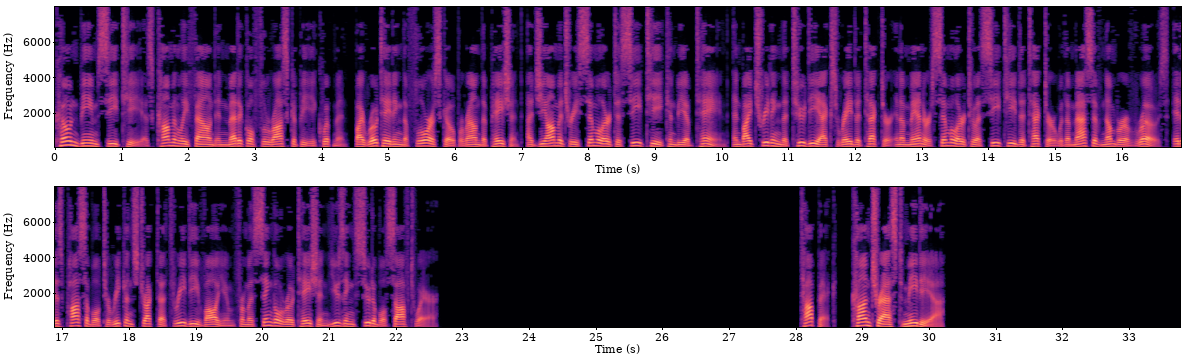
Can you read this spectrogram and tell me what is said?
Cone beam CT is commonly found in medical fluoroscopy equipment. By rotating the fluoroscope around the patient, a geometry similar to CT can be obtained, and by treating the 2D X-ray detector in a manner similar to a CT detector with a massive number of rows, it is possible to reconstruct a 3D volume from a single rotation using suitable software. Topic: Contrast media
